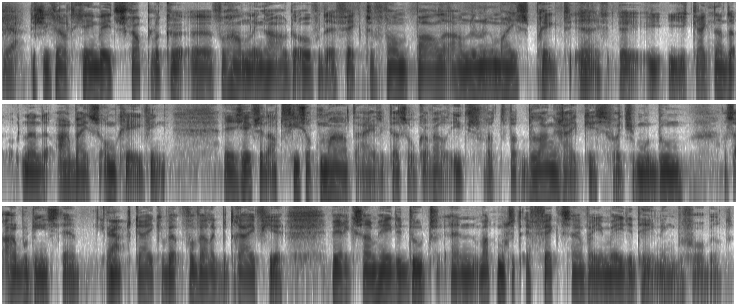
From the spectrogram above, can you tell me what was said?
Ja. Dus je gaat geen wetenschappelijke uh, verhandeling houden over de effecten van bepaalde aandoeningen, maar je spreekt, je kijkt naar de, naar de arbeidsomgeving. En je geeft een advies op maat eigenlijk. Dat is ook wel iets wat, wat belangrijk is, wat je moet doen als arbodienst. Hè? Je moet kijken voor welk bedrijf je werkzaamheden doet en wat moet het effect zijn van je mededeling bijvoorbeeld.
